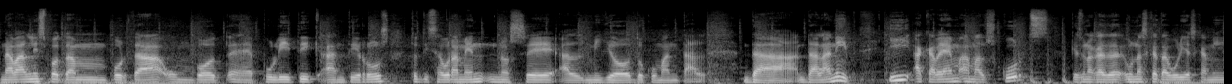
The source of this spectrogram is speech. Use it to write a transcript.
Navalny es pot emportar un vot eh, polític antirus, tot i segurament no ser el millor documental de, de la nit. I acabem amb els curts, que és una, unes categories que a mi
